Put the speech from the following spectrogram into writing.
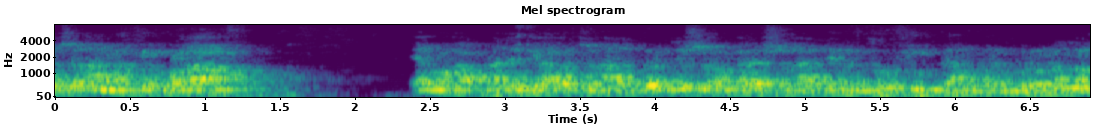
আলোচনা আমাকে করা এবং আপনাদেরকে আলোচনা ধৈর্য সহকারে শোনার জন্য তৌফিক দান করেন বলুন আল্লাহ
